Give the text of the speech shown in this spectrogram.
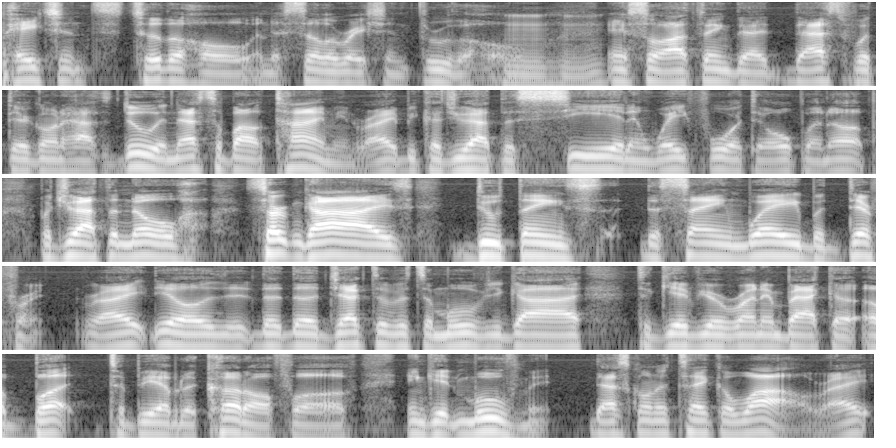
patience to the hole and acceleration through the hole. Mm-hmm. And so I think that that's what they're going to have to do. And that's about timing, right? Because you have to see it and wait for it to open up. But you have to know certain guys do things the same way but different, right? You know, the, the objective is to move your guy to give your running back a, a butt to be able to cut off of and get movement. That's going to take a while, right?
